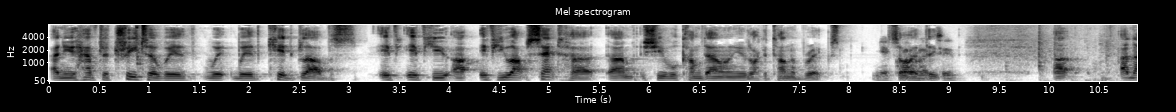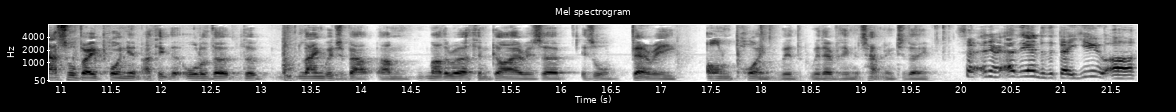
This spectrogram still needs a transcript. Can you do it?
and you have to treat her with with, with kid gloves if if you uh, if you upset her, um, she will come down on you like a ton of bricks. Yeah, so I right think, uh, and that's all very poignant. I think that all of the the language about um, Mother Earth and Gaia is uh, is all very on point with with everything that's happening today. So anyway, at the end of the day, you are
